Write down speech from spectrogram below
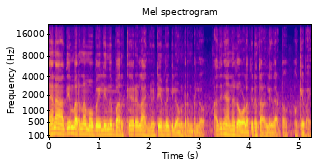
ഞാൻ ആദ്യം പറഞ്ഞ മൊബൈലിൽ നിന്ന് ബർക്ക് വരെയുള്ള അഞ്ഞൂറ്റി അമ്പത് കിലോമീറ്റർ ഉണ്ടല്ലോ അത് ഞാൻ ഒരു ഓളത്തിന് തള്ളിയതാട്ടോ. ഓക്കെ ബൈ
